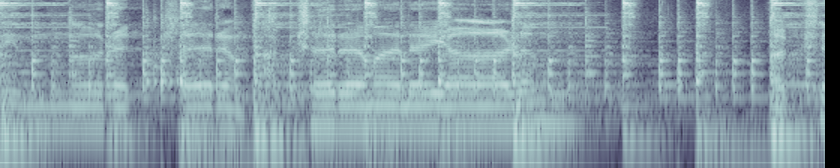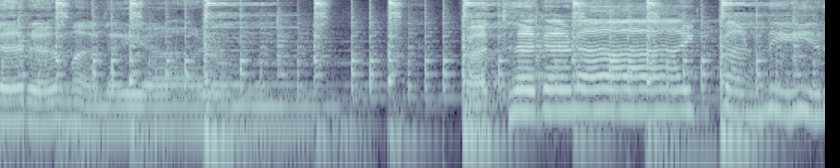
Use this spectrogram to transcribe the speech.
നിന്നൊരക്ഷരം അക്ഷരമലയാളം അക്ഷരമലയാളം. കഥകളായി കണ്ണീർ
